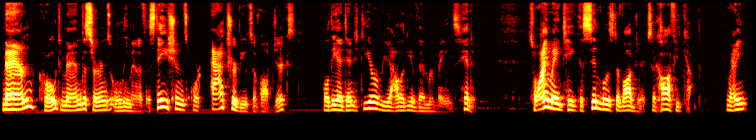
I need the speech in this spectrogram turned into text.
man, quote, man discerns only manifestations or attributes of objects, while the identity or reality of them remains hidden. So I might take the simplest of objects, a coffee cup, right?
